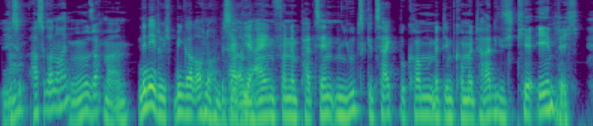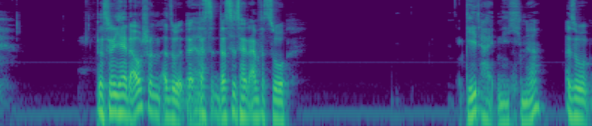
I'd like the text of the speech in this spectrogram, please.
ja? Hast du gerade noch einen? Sag mal an. Nee, nee, du, ich bin gerade auch noch ein bisschen. Ich habe hier einen von einem Patienten Nudes gezeigt bekommen mit dem Kommentar, die sieht dir ähnlich. Das finde ich halt auch schon, also ja. das, das ist halt einfach so, geht halt nicht, ne? Also,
